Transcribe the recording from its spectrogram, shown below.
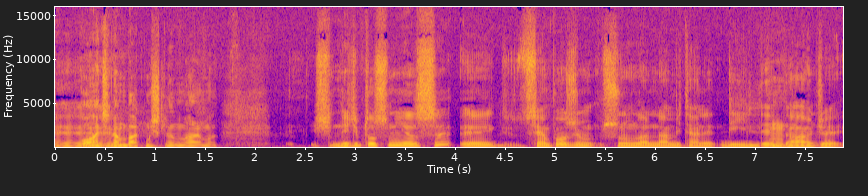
ee, o açıdan bakmışlığın var mı? Şimdi Necip Tosun'un yazısı e, sempozyum sunumlarından bir tane değildi. Hı. Daha önce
